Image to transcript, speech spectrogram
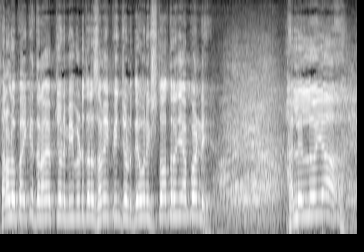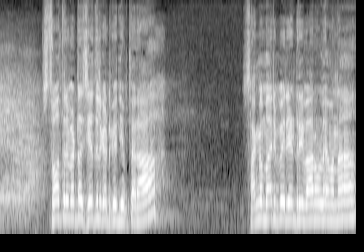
తలలు పైకి తల వైపు మీ విడుదల సమీపించండి. దేవునికి స్తోత్రం చెప్పండి. హల్లెల్లుయా స్తోత్రం పెట్ట చేతులు కట్టుకొని చెప్తారా? సంఘం మారిపోయారేంటి ఈ వారంలో ఏమన్నా?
